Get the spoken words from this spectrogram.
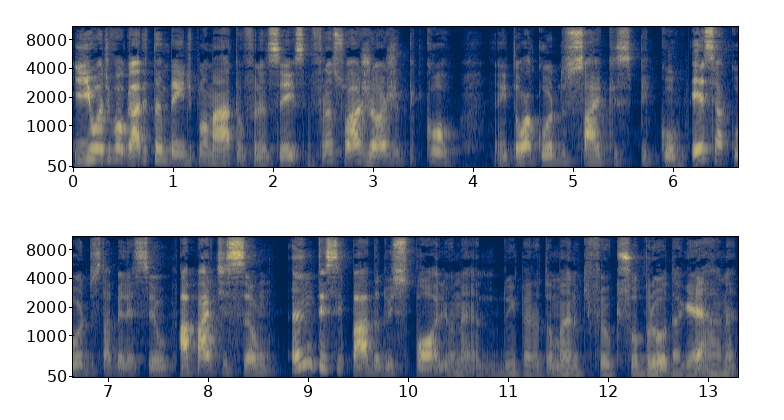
e o advogado e também diplomata, o francês François Georges Picot. Então, o acordo Sykes-Picot. Esse acordo estabeleceu a partição antecipada do espólio né, do Império Otomano, que foi o que sobrou da guerra, né?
